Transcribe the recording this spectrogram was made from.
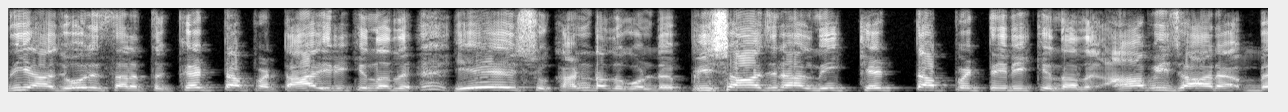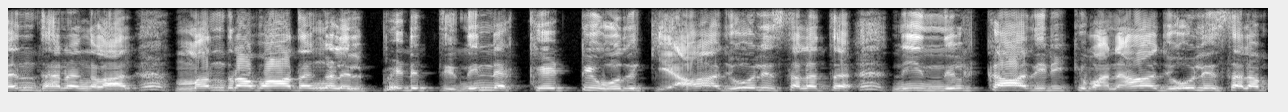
നീ ആ ജോലി സ്ഥലത്ത് കെട്ടപ്പെട്ടായിരിക്കുന്നത് യേശു കണ്ടതുകൊണ്ട്. പിശാചിനാൽ നീ കെട്ടപ്പെട്ടിരിക്കുന്നത് ആവിചാര ബന്ധനങ്ങളാൽ മന്ത്രവാദങ്ങളിൽ പെടുത്തി നിന്നെ കെട്ടി ഒതുക്കി. ആ ജോലി സ്ഥലത്ത് നീ നിൽക്കാതിരിക്കുവാൻ ആ ജോലി സ്ഥലം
